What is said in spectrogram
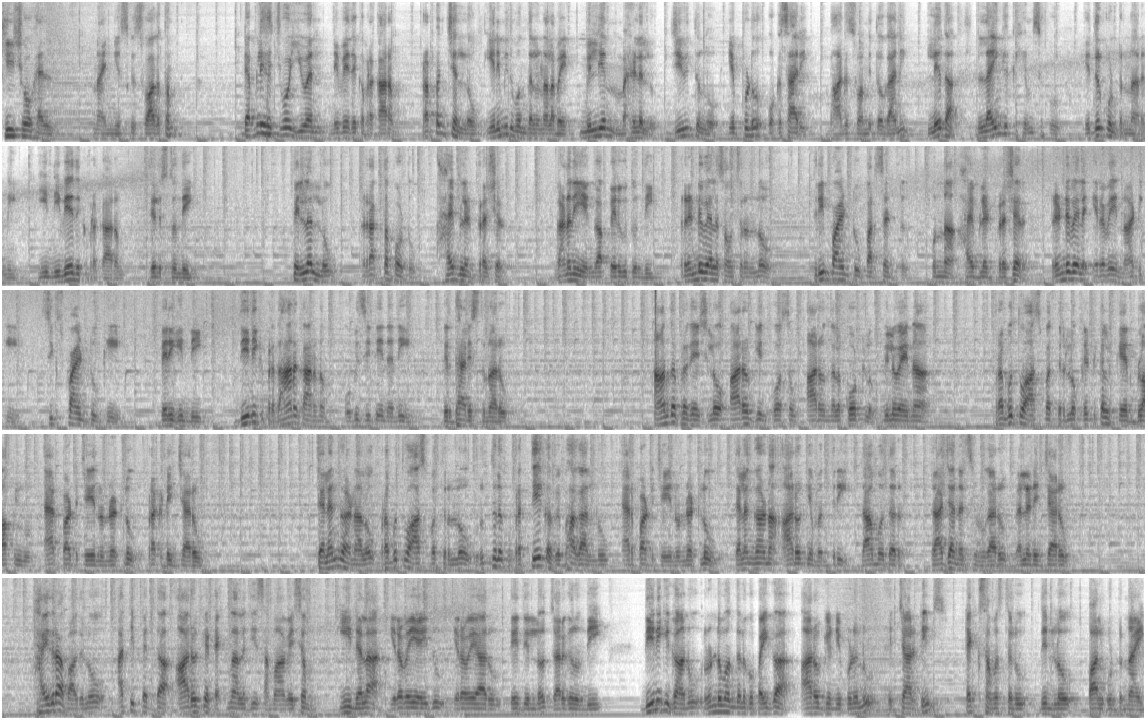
కీషో health nine న్యూస్కి స్వాగతం. WHO UN నివేదిక ప్రకారం ప్రపంచంలో ఎనిమిది వందల నలభై మిలియన్ మహిళలు జీవితంలో ఎప్పుడో ఒకసారి భాగస్వామితో గాని లేదా లైంగిక హింసకు ఎదుర్కొంటున్నారని ఈ నివేదిక ప్రకారం తెలుస్తుంది. పిల్లల్లో రక్తపోటు హై బ్లడ్ ప్రెషర్ గణనీయంగా పెరుగుతుంది. రెండు వేల సంవత్సరంలో త్రీ పాయింట్ టూ పర్సెంట్ ఉన్న హై బ్లడ్ ప్రెషర్ రెండు వేల ఇరవై నాటికి సిక్స్ పాయింట్ టూకి పెరిగింది. దీనికి ప్రధాన కారణం ఒబిసిటీనని నిర్ధారిస్తున్నారు. ఆంధ్రప్రదేశ్లో ఆరోగ్యం కోసం ఆరు వందల కోట్లు విలువైన ప్రభుత్వ ఆసుపత్రిలో క్రిటికల్ కేర్ బ్లాకులను ఏర్పాటు చేయనున్నట్లు ప్రకటించారు. తెలంగాణలో ప్రభుత్వ ఆసుపత్రుల్లో వృద్ధులకు ప్రత్యేక విభాగాలను ఏర్పాటు చేయనున్నట్లు తెలంగాణ ఆరోగ్య మంత్రి దామోదర్ రాజా నరసింహ గారు వెల్లడించారు. హైదరాబాదులో అతిపెద్ద ఆరోగ్య టెక్నాలజీ సమావేశం ఈ నెల ఇరవై ఐదు ఇరవై ఆరు తేదీల్లో జరగనుంది. దీనికి గాను రెండు వందలకు పైగా ఆరోగ్య నిపుణులు హెచ్ఆర్ టీమ్స్ టెక్ సంస్థలు దీనిలో పాల్గొంటున్నాయి.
